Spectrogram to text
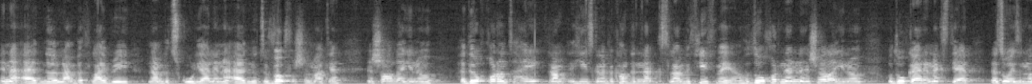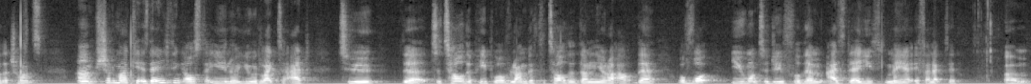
إن أدنا Lambeth Library, Lambeth School يالنا أدنا to vote for Shalmaka. Inshallah, you know هذو قرنت هاي he's gonna become the next Lambeth Youth Mayor. هذو قرننا inshallah, you know هذو قاعد next year. There's always another chance. Um, Sharmaka, is there anything else that you know you would like to add to the, to tell the people of Lambeth, to tell the Danira out there of what you want to do for them as their youth mayor if elected? Um,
